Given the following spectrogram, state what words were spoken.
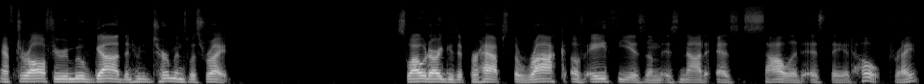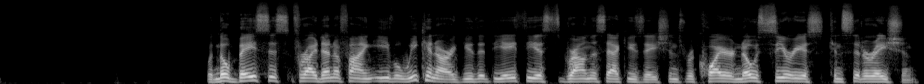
After all, if you remove God, then who determines what's right? So I would argue that perhaps the rock of atheism is not as solid as they had hoped, right? With no basis for identifying evil, we can argue that the atheists' groundless accusations require no serious consideration.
